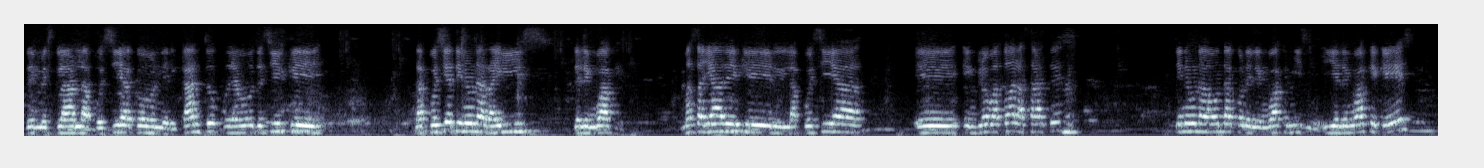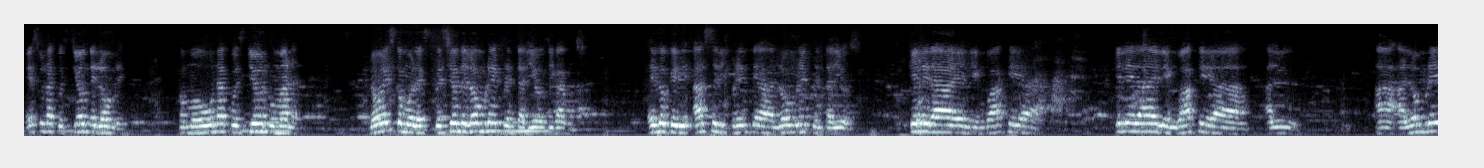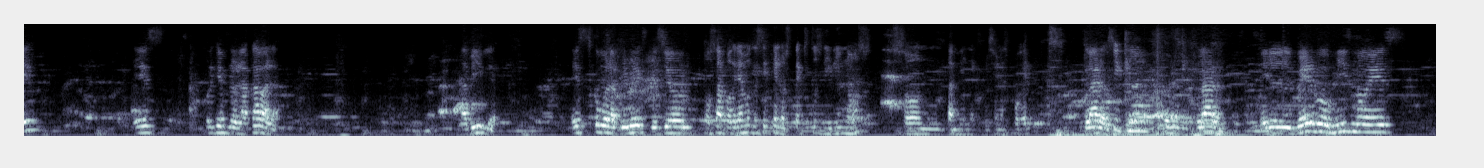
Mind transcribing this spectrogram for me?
de mezclar la poesía con el canto, podríamos decir que la poesía tiene una raíz del lenguaje. Más allá de que la poesía eh, engloba todas las artes, tiene una onda con el lenguaje mismo. ¿Y el lenguaje que es? Es una cuestión del hombre, como una cuestión humana. No es como la expresión del hombre frente a Dios, digamos. Es lo que hace diferente al hombre frente a Dios. ¿Qué le da el lenguaje a, qué le da el lenguaje a, al, al hombre? Es, por ejemplo, la cábala, la Biblia es como la primera expresión. O sea, podríamos decir que los textos divinos son también expresiones poéticas. Claro, sí, claro. Claro. El verbo mismo es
